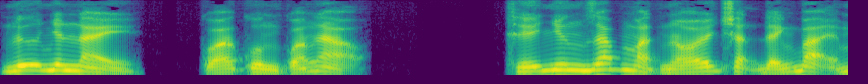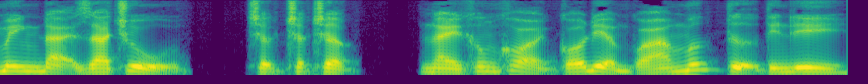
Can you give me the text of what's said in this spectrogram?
Nữ nhân này, quá cuồng quá ngạo. Thế nhưng giáp mặt nói trận đánh bại minh đại gia chủ, chật chật chật, này không khỏi có điểm quá mức tự tin đi.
